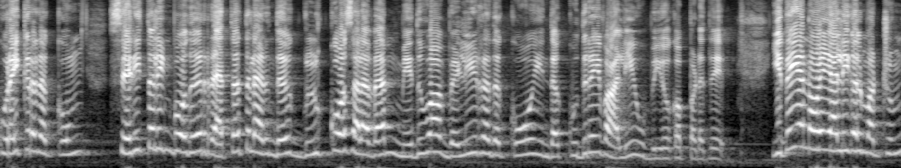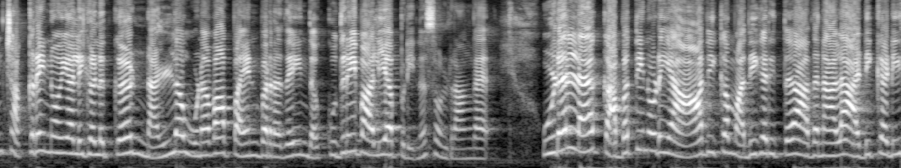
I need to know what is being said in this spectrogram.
குறைக்கிறதுக்கும் செரித்தலின் போது ரத்தத்துல இருந்து குளுக்கோஸ் அளவை மெதுவாக வெளியிடுறதுக்கும் இந்த குதிரைவாலி உபயோகப்படுது. இதய நோயாளிகள் மற்றும் சர்க்கரை நோயாளிகளுக்கு நல்ல உணவாக பயன்படுறது இந்த குதிரைவாலி அப்படின்னு சொல்கிறாங்க உடல்ல கபத்தினுடைய ஆதிக்கம் அதிகரித்து அதனால அடிக்கடி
